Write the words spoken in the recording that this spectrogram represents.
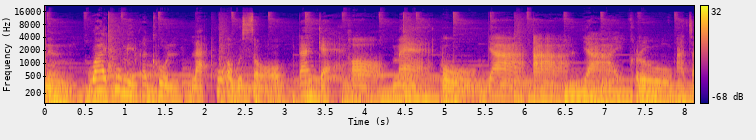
1. ไหว้ผู้มีพระคุณและผู้อาวุโส ได้แก่ พ่อ แม่ ปู่ ย่า ตา ยาย ครู อาจ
